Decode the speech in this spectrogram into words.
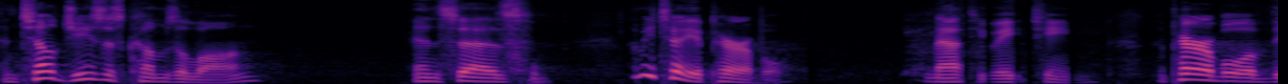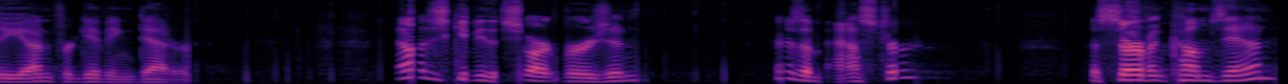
Until Jesus comes along and says, Let me tell you a parable. Matthew 18, the parable of the unforgiving debtor. And I'll just give you the short version. There's a master. A servant comes in,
